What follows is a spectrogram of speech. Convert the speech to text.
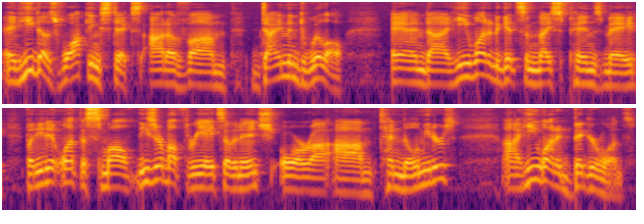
And he does walking sticks out of um, diamond willow. And uh, he wanted to get some nice pins made, but he didn't want the small, these are about 3 eighths of an inch or uh, um, 10 millimeters. Uh, he wanted bigger ones.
